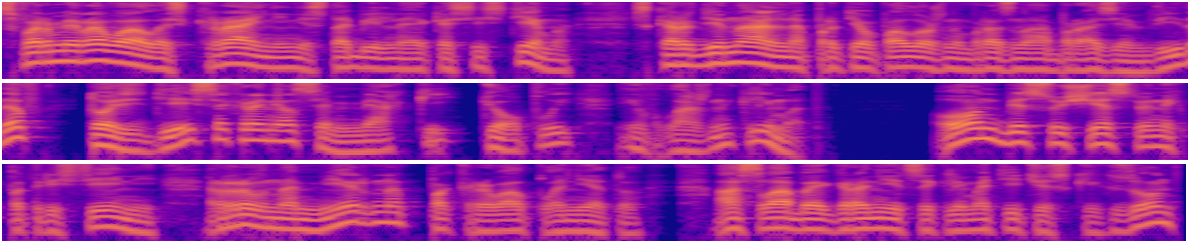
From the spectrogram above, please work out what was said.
сформировалась крайне нестабильная экосистема с кардинально противоположным разнообразием видов, то здесь сохранялся мягкий, теплый и влажный климат. Он без существенных потрясений равномерно покрывал планету, а слабые границы климатических зон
